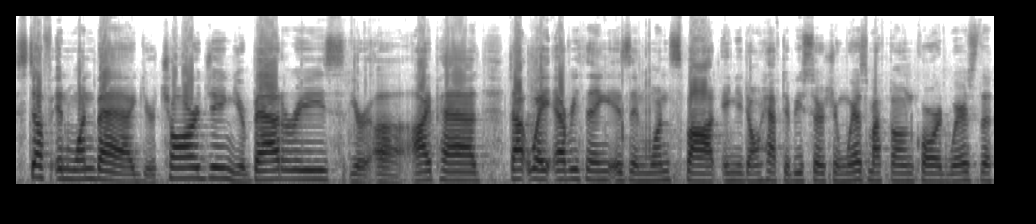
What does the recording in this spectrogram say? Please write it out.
stuff in one bag your charging, your batteries, your uh, iPad. That way, everything is in one spot, and you don't have to be searching where's my phone cord, where's the,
